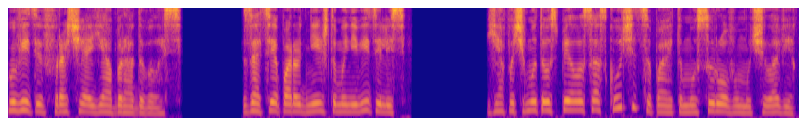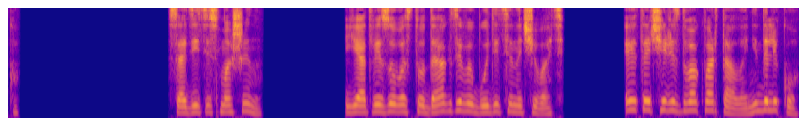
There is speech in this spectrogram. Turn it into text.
Увидев врача, я обрадовалась. За те пару дней, что мы не виделись, я почему-то успела соскучиться по этому суровому человеку. «Садитесь в машину. Я отвезу вас туда, где вы будете ночевать. Это через два квартала, недалеко.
